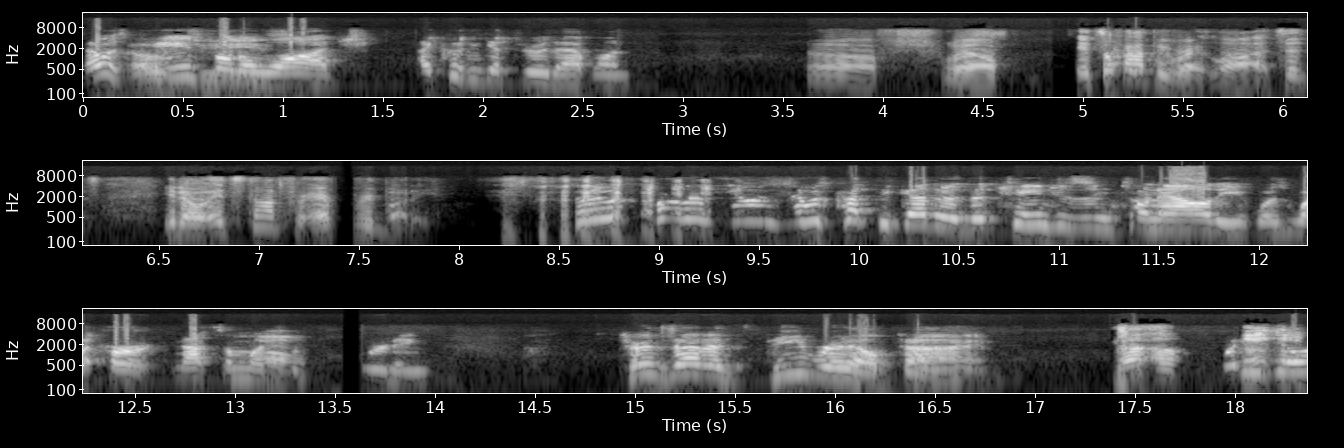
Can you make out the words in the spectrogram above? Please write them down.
that was Oh, painful to watch. I couldn't get through that one. Oh, well, it's copyright law. It's, it's you know, it's not for everybody. It was, probably- it was, it was cut together. The changes in tonality was what hurt, not so much Oh. the wording. Turns out it's derail time. Uh oh. What are you doing?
